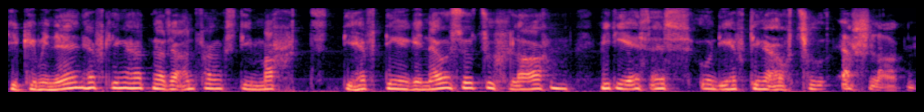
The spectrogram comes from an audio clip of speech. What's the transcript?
Die kriminellen Häftlinge hatten also anfangs die Macht, die Häftlinge genauso zu schlagen, wie die SS und die Häftlinge auch zu erschlagen.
